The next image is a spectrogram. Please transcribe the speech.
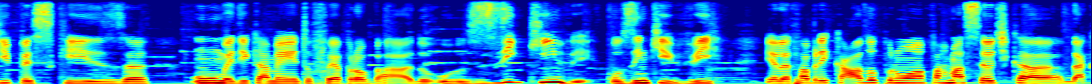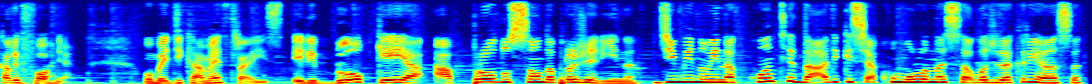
de pesquisa, um medicamento foi aprovado, o Zikinvi, o Zinkvi. Ele é fabricado por uma farmacêutica da Califórnia. O medicamento traz, ele bloqueia a produção da progerina, diminuindo a quantidade que se acumula nas células da criança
